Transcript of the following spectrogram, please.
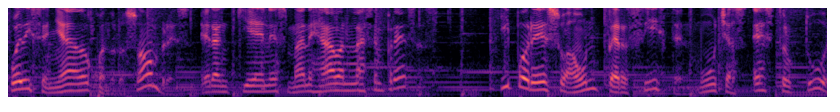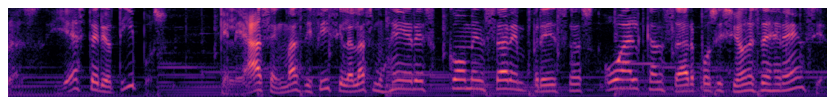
fue diseñado cuando los hombres eran quienes manejaban las empresas. Y por eso aún persisten muchas estructuras y estereotipos que le hacen más difícil a las mujeres comenzar empresas o alcanzar posiciones de gerencia.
